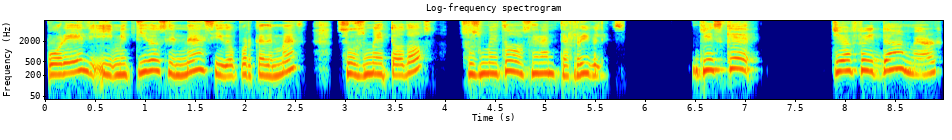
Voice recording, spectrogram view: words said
por él y metidos en ácido, porque además sus métodos, sus métodos eran terribles. Y es que Jeffrey Dahmer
